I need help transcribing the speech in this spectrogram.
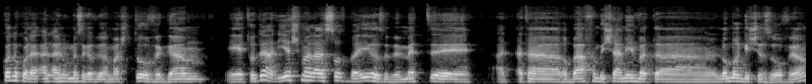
קודם כל היה לנו מזג אוויר ממש טוב, וגם, אתה יודע, יש מה לעשות בעיר, זה באמת, אתה ארבעה חמישה ימים ואתה לא מרגיש שזה עובר.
